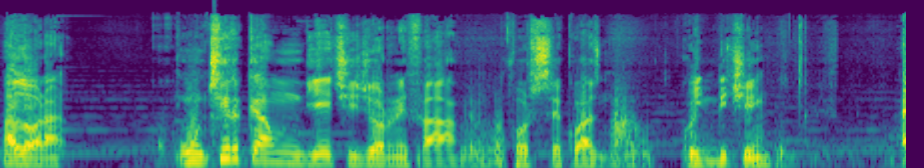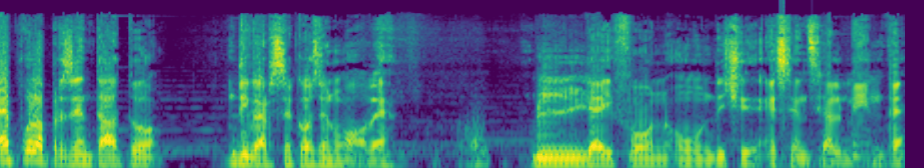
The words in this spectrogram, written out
Allora, un, circa un 10 giorni fa, forse quasi 15, Apple ha presentato diverse cose nuove. Gli iPhone 11 essenzialmente,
